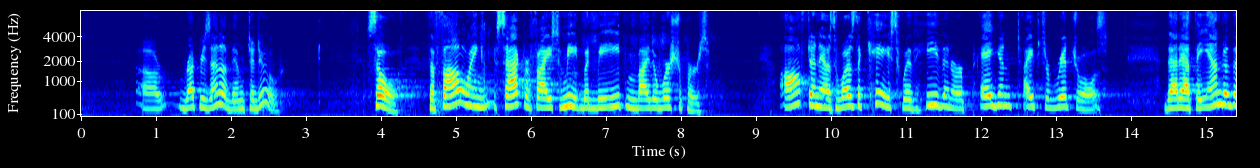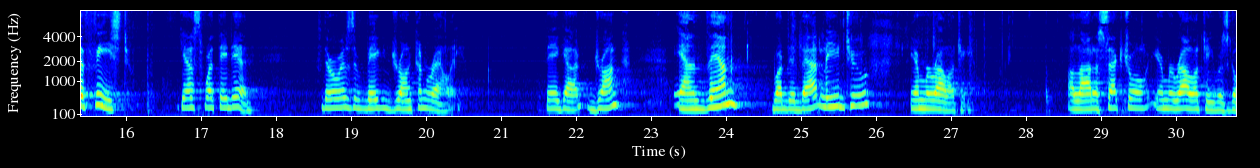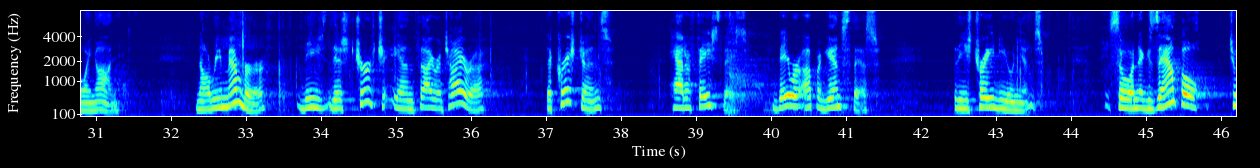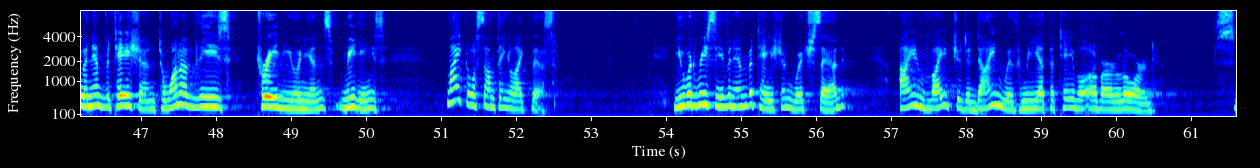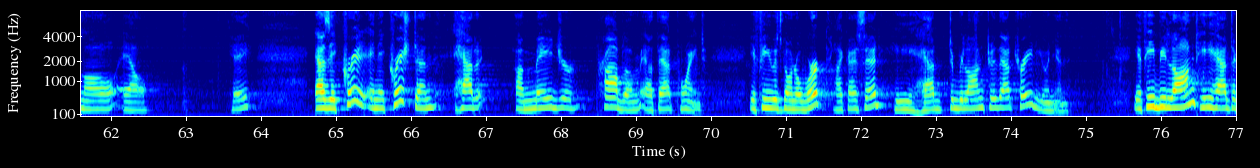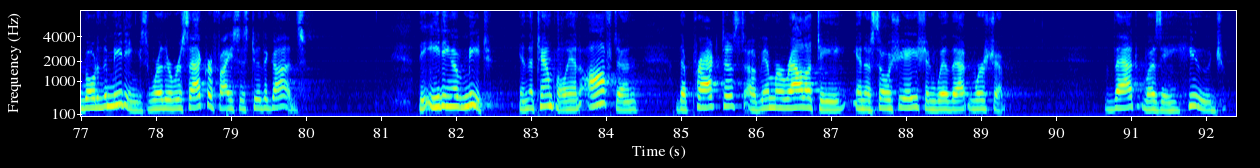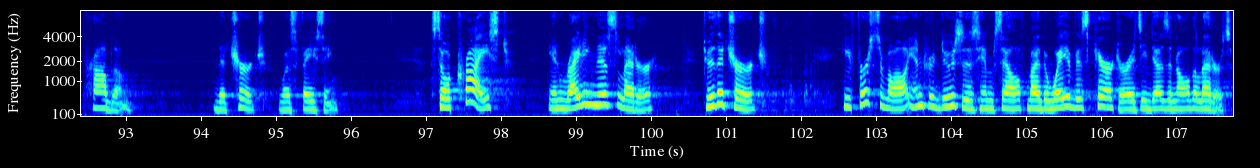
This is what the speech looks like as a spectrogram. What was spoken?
uh, represented them to do. So, the following sacrifice meat would be eaten by the worshippers. Often, as was the case with heathen or pagan types of rituals, that at the end of the feast, guess what they did? There was a big drunken rally. They got drunk, and then what did that lead to? Immorality. A lot of sexual immorality was going on. Now remember, these, this church in Thyatira, the Christians had to face this. They were up against this, these trade unions. So, an example to an invitation to one of these trade unions meetings might go something like this You would receive an invitation which said, I invite you to dine with me at the table of our Lord, small l. Okay? As a, and a Christian had a major problem at that point. If he was going to work, like I said, he had to belong to that trade union. If he belonged, he had to go to the meetings where there were sacrifices to the gods, the eating of meat in the temple, and often the practice of immorality in association with that worship. That was a huge problem the church was facing. So Christ, in writing this letter, to the church, he first of all introduces himself by the way of his character, as he does in all the letters.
